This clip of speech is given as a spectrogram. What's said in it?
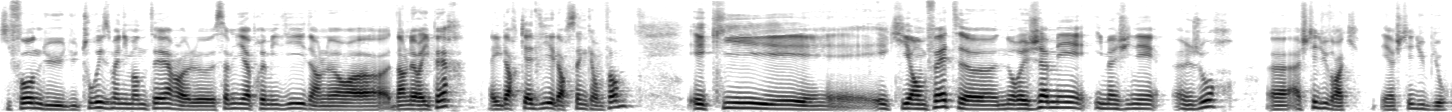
qui font du, tourisme alimentaire le samedi après-midi dans leur, dans leur hyper, avec leur caddie et leurs cinq enfants et qui, et qui en fait euh, n'aurait jamais imaginé un jour euh, acheter du vrac et acheter du bio.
